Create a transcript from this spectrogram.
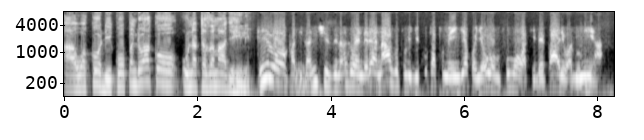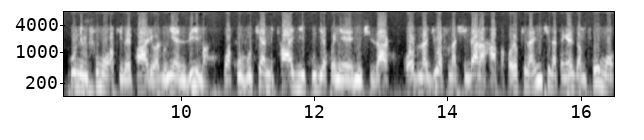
uh, wa kodi. Kwa upande wako unatazamaje hili hilo? Katika nchi zinazoendelea nazo tulijikuta tumeingia kwenye huo mfumo wa kibepari wa dunia. Huu ni mfumo wa kibepari wa dunia nzima wa kuvutia mitaji kuja kwenye nchi zako. Kwa hiyo tunajua tunashindana hapa, kwa hiyo kila nchi inatengeneza mfumo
